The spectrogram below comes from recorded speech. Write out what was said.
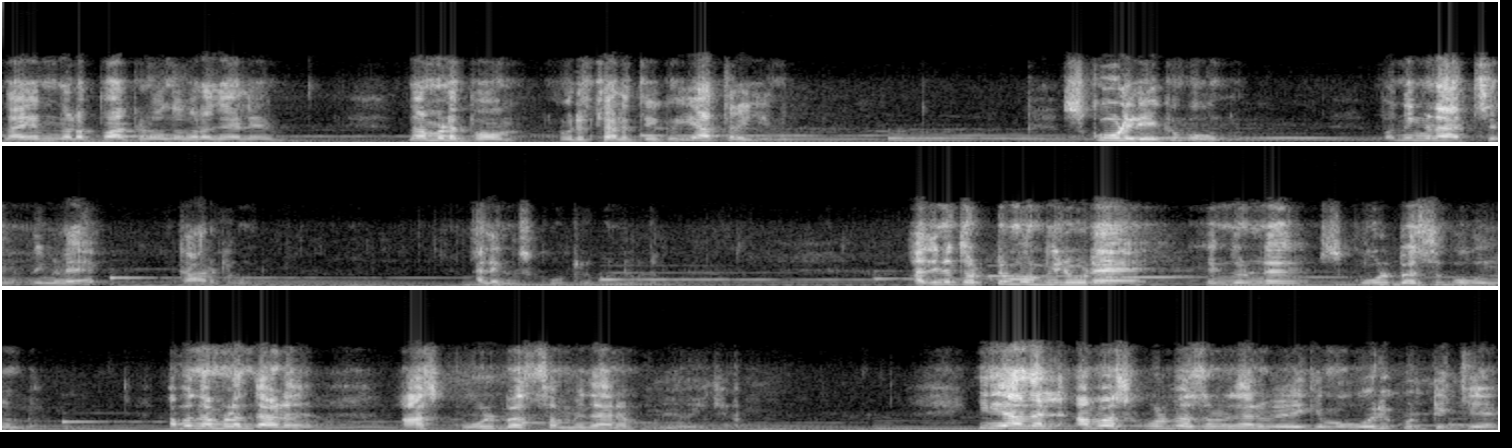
നയം നടപ്പാക്കണമെന്ന് പറഞ്ഞാൽ നമ്മളിപ്പോൾ ഒരു സ്ഥലത്തേക്ക് യാത്ര ചെയ്യുന്നു. സ്കൂളിലേക്ക് പോകുന്നു. അപ്പം നിങ്ങളുടെ അച്ഛൻ നിങ്ങളെ കാറിൽ കൊണ്ടു അല്ലെങ്കിൽ സ്കൂട്ടറിൽ കൊണ്ടുവിടും. അതിന് തൊട്ട് മുമ്പിലൂടെ എന്തുണ്ട്? സ്കൂൾ ബസ് പോകുന്നുണ്ട്. അപ്പോൾ നമ്മൾ എന്താണ് ആ സ്കൂൾ ബസ് സംവിധാനം ഉപയോഗിക്കണം. ഇനി അതല്ല അപ്പോൾ സ്കൂൾ ബസ് സംവിധാനം ഉപയോഗിക്കുമ്പോൾ ഒരു കുട്ടിക്ക്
